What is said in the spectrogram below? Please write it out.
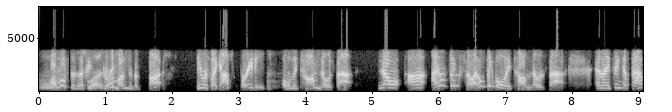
Mm, Almost as if he right. threw him under the bus. He was like, ask Brady. Only Tom knows that. No, uh, I don't think so. I don't think only Tom knows that. And I think at that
